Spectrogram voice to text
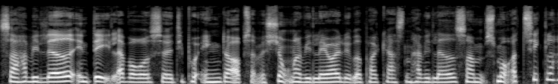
så har vi lavet en del af vores øh, de pointer og observationer, vi laver i løbet af podcasten, har vi lavet som små artikler,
